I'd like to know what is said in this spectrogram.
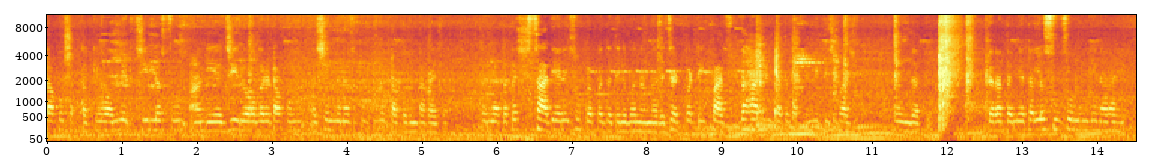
टाकू शकता. किंवा मिरची लसूण आणि जिरं वगैरे टाकून शेंगदाण्याचं कूट मोठा करून टाकायचा. तर मी आता तशी साधी आणि सोप्या पद्धतीने बनवणार आहे. झटपटी पाच दहा मिनटात आपली मेथीची भाजी होऊन जाते. तर आता मी आता लसूण सोलून घेणार आहे.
